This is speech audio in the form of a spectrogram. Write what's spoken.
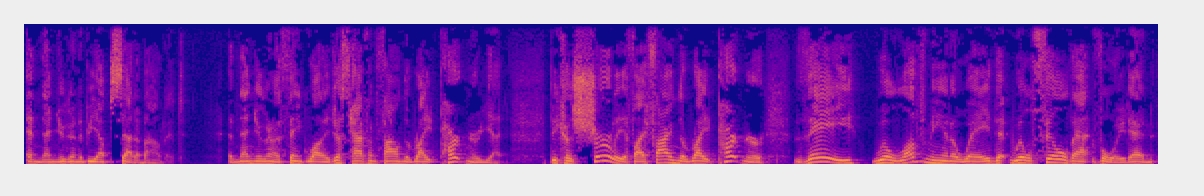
And then you're going to be upset about it. And then you're going to think, well, I just haven't found the right partner yet. Because surely if I find the right partner, they will love me in a way that will fill that void and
